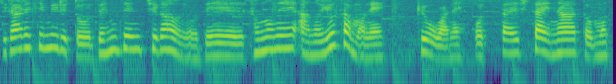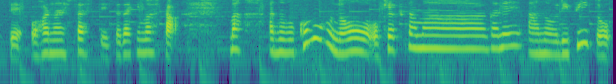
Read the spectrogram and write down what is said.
着られてみると全然違うのでそのねあの良さもね今日はねお伝えしたいなと思ってお話しさせていただきました。まあ、あのコモフのお客様がねあのリピート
